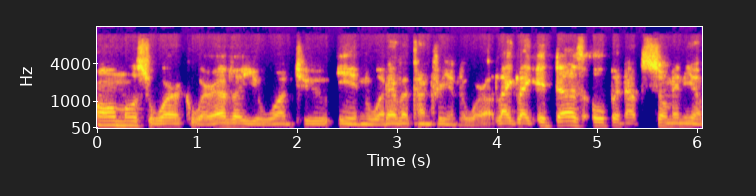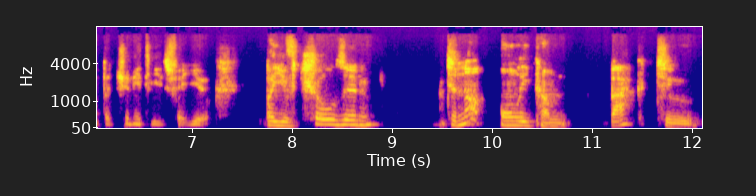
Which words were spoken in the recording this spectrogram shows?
almost work wherever you want to in whatever country in the world. Like, like it does open up so many opportunities for you. But you've chosen to not only come back to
